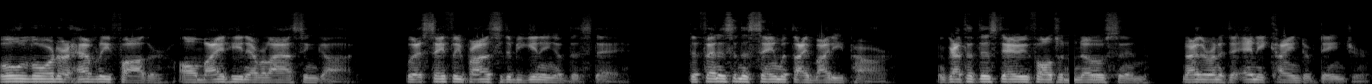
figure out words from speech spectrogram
O Lord, our heavenly Father, almighty and everlasting God, who hast safely brought us to the beginning of this day, defend us in the same with thy mighty power, and grant that this day we fall to no sin, neither run into any kind of danger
